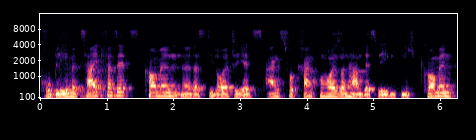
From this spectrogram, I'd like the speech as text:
Probleme zeitversetzt kommen, ne, dass die Leute jetzt Angst vor Krankenhäusern haben, deswegen nicht kommen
